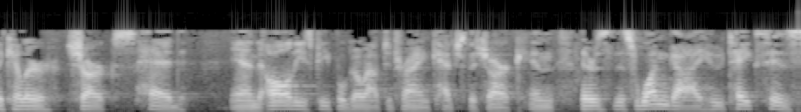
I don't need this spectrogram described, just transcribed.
the killer shark's head and all these people go out to try and catch the shark. And there's this one guy who takes his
